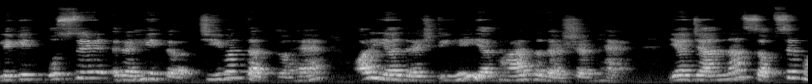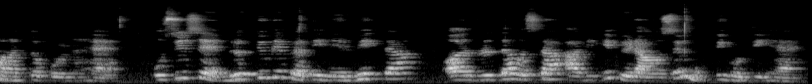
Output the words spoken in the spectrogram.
लेकिन उससे रहित जीवन तत्व है और यह दृष्टि ही यथार्थ दर्शन है। यह जानना सबसे महत्वपूर्ण है। उसी से मृत्यु के प्रति निर्भीकता और वृद्धावस्था आदि की पीड़ाओं से मुक्ति होती है।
